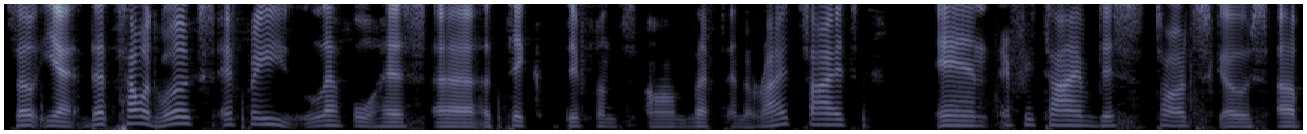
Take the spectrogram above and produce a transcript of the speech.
So yeah, that's how it works. Every level has uh, a tick difference on left and the right side and every time this torch goes up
